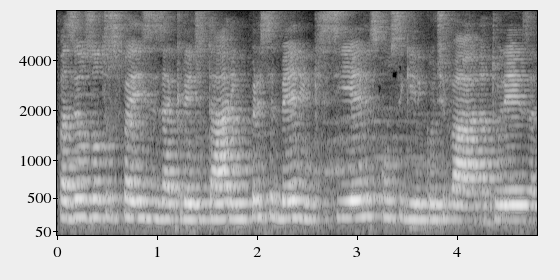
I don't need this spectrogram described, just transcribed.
fazer os outros países acreditarem, perceberem que se eles conseguirem cultivar a natureza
